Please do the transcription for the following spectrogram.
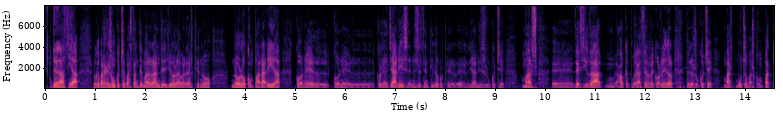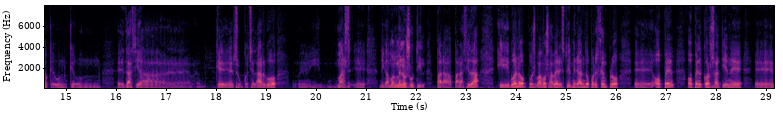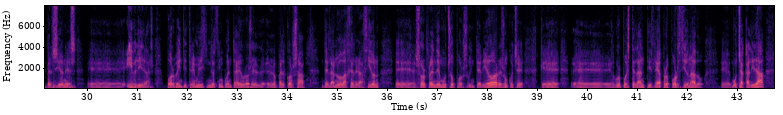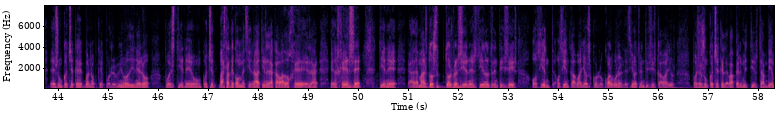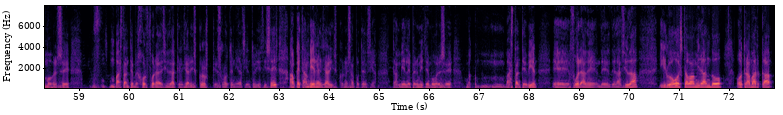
de Dacia, lo que pasa es que es un coche bastante más grande, yo la verdad es que no, no lo compararía con el, con el, con el Yaris en ese sentido, porque el Yaris es un coche más eh, de ciudad, aunque puede hacer recorridos, pero es un coche más, mucho más compacto que un, que un eh, Dacia eh, que es un coche largo y más, digamos, menos útil para, para ciudad. Y bueno, pues vamos a ver, estoy mirando, por ejemplo, Opel. Opel Corsa tiene versiones híbridas por 23.150 euros. El, el Opel Corsa de la nueva generación eh, sorprende mucho por su interior, es un coche que eh, el grupo Stellantis le ha proporcionado eh, mucha calidad, es un coche que, bueno, que por el mismo dinero pues tiene un coche bastante convencional, tiene el acabado G, el, GS, tiene además dos, dos versiones, 136 o 100, o 100 caballos, con lo cual, bueno, el de 136 caballos pues es un coche que le va a permitir también moverse bastante mejor fuera de ciudad que el Yaris Cross, que solo tenía 116, aunque también el Yaris con esa potencia también le permite moverse bastante bien eh, fuera de, la ciudad. Y luego estaba mirando otra marca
